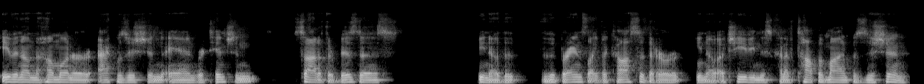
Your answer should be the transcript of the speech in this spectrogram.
even on the homeowner acquisition and retention side of their business you know the the brands like Vacasa that are you know achieving this kind of top of mind position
